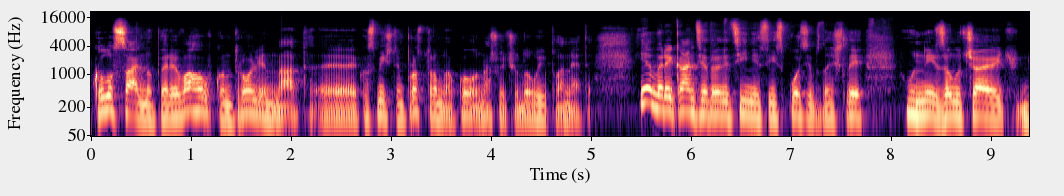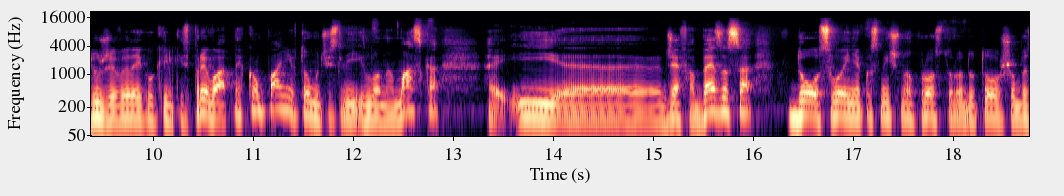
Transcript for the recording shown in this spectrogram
колосальну перевагу в контролі над е, космічним простором навколо нашої чудової планети. І американці традиційний свій спосіб знайшли. Вони залучають дуже велику кількість приватних компаній, в тому числі Ілона Маска е, і е, Джефа Безоса, до освоєння космічного простору, до того, щоб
